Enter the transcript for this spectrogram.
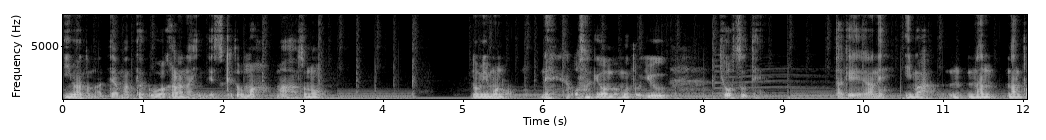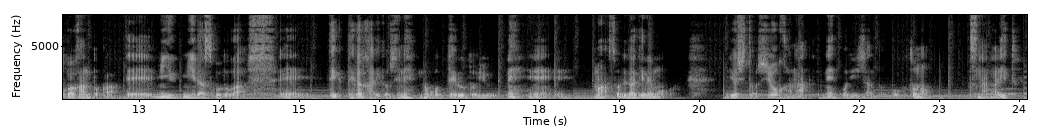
今となっては全くわからないんですけど、まあ、まあ、その、飲み物、ね、お酒を飲むという共通点だけがね、今、なん、なんとかかんとか、えー、見、見出すことが、えー、手、手がかりとしてね、残っているというね、えー、まあ、それだけでも、よしとしようかな、ね、おじいちゃんと僕とのつながりというこ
